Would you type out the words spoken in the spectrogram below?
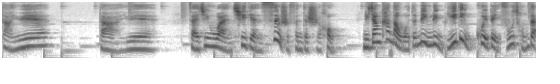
大约，大约在今晚七点四十分的时候，你将看到我的命令一定会被服从的。”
